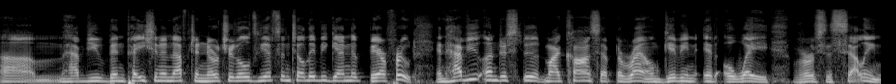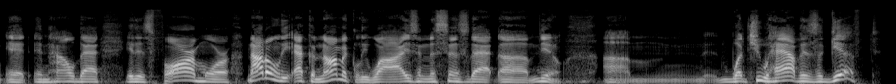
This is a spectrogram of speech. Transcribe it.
Um, have you been patient enough to nurture those gifts until they begin to bear fruit? And have you understood my concept around giving it away versus selling it and how that it is far more, not only economically wise in the sense that, um, you know, um, what you have is a gift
